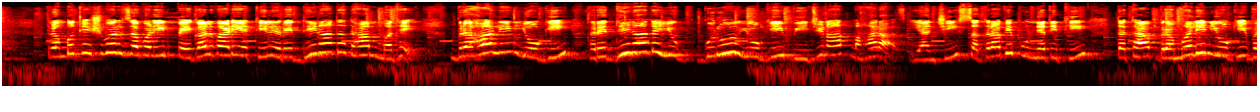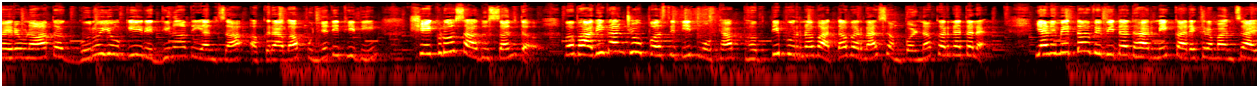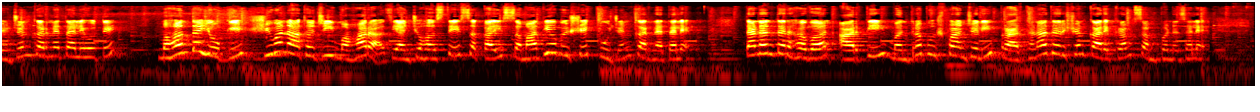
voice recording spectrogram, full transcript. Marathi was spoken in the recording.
त्र्यंबकेश्वर जवळील पेगलवाडी येथील रिद्धिनाथ धाममध्ये ब्रहालीन योगी रिद्धिनाथ यु- गुरु योगी बीजनाथ महाराज यांची सतरावी पुण्यतिथी तथा ब्रह्मलीन योगी भैरवनाथ गुरु योगी रिद्धिनाथ यांचा अकरावा पुण्यतिथी दिन शेकडो साधू संत व भाविकांच्या उपस्थितीत मोठ्या भक्तिपूर्ण वातावरणात संपन्न करण्यात आलाय. यानिमित्त विविध धार्मिक कार्यक्रमांचं आयोजन करण्यात आले होते. महंत योगी शिवनाथजी महाराज यांच्या हस्ते सकाळी समाधी अभिषेक पूजन करण्यात आले. त्यानंतर हवन आरती मंत्रपुष्पांजली प्रार्थना दर्शन कार्यक्रम संपन्न झाले.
